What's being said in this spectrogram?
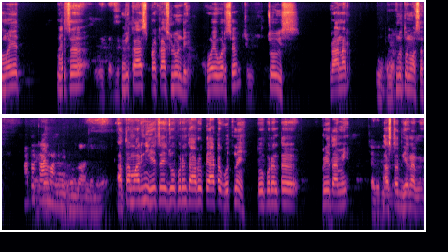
मयत विकास प्रकाश लोंढे वय वर्ष चोवीस. राहणार नूतन वसत आता काय मागणी? आता मागणी हेच आहे जोपर्यंत आरोपी अटक होत नाही तोपर्यंत प्रेत आम्ही हस्तात घेणार नाही.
